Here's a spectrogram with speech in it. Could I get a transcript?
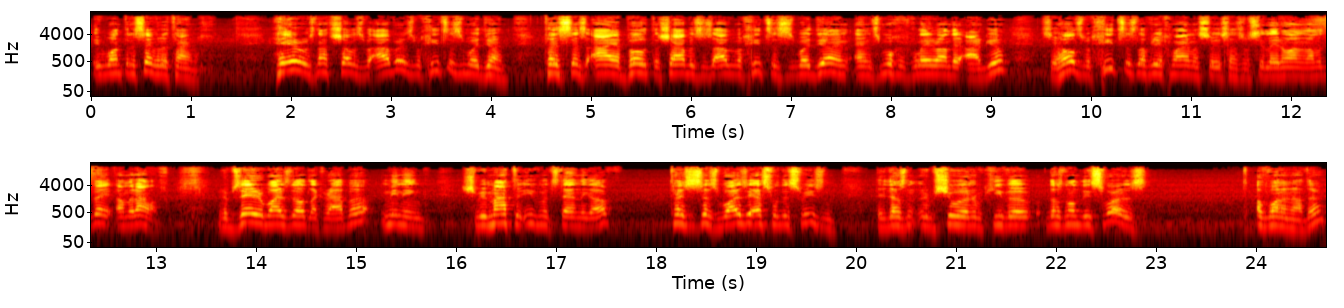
he wanted to say for the time. Here was not Shabbos ba'aver, it's Mechitzas Moedyom. Tos says, I, a boat, the Shabbos is Aver Mechitzas is Moedyom, and it's Muchach later on they argue. So he holds Mechitzas Lavrich Mayim, so he says, we'll see later on in Amud, Amud Aleph. Reb Zeir, why is the old like Rabbah? Meaning, matter even with standing up. Tos says, why does he ask for this reason? That he doesn't, Reb Shua and Reb Kiva, doesn't know these swears of one another.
